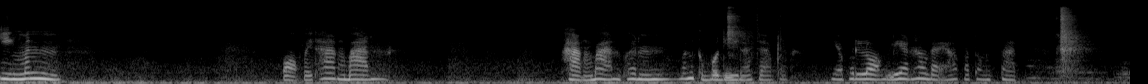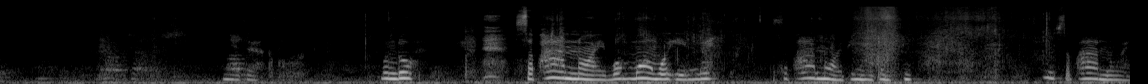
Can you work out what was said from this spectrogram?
กิ่งมัน ออกไปทางบ้านขางบ้านเพิ่นมันก็บ่ดีนะจ๊ะเดี๋ยวเพิ่นลองเลี้ยนเท่าใดเฮาก็ต้องตัด เนี่ยจ้ะมึงดูสะพานหน่อยบ่มองบ่เห็นเลย สะพานหน่อยพี่หนูกันสินี่สะพานหน่อย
